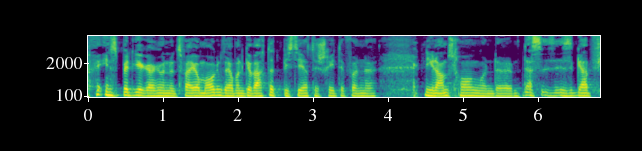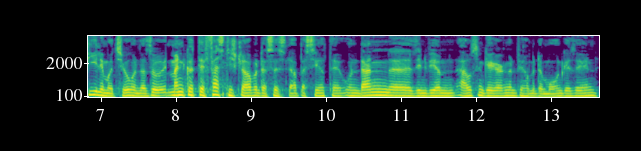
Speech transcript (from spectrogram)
ins Bett gegangen um zwei Uhr morgens. Wir haben gewartet, bis die ersten Schritte von äh, Neil Armstrong und äh, das, es gab viele Emotionen. Also, man konnte fast nicht glauben, dass es da passierte. Und dann äh, sind wir außen gegangen, wir haben den Mond gesehen.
